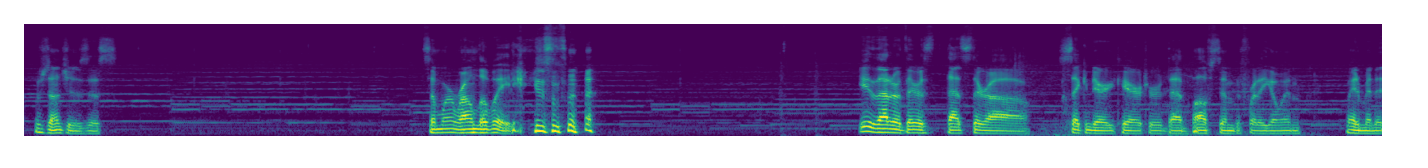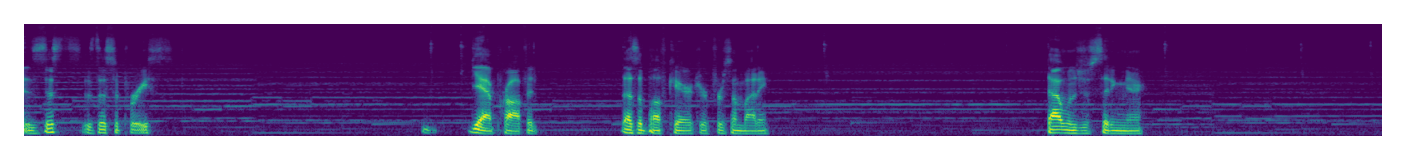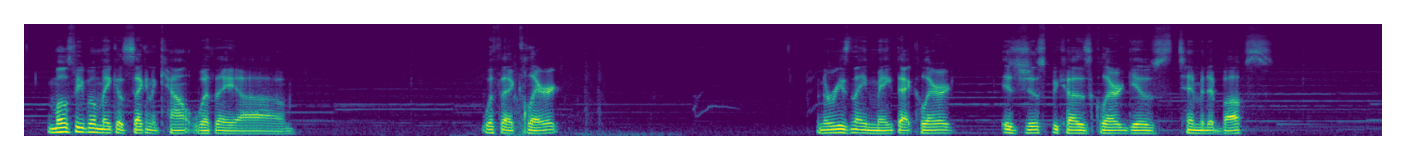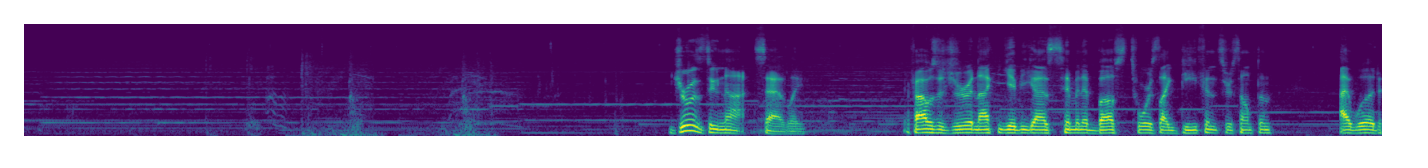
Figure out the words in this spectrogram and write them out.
Which dungeon is this? Somewhere around level 80s. Either that or there's that's their uh secondary character that buffs them before they go in. Wait a minute, is this is this a priest? Yeah, prophet. That's a buff character for somebody. That one's just sitting there. Most people make a second account with a uh, with a cleric. And the reason they make that cleric is just because cleric gives 10 minute buffs. Druids do not, sadly. If I was a druid and I can give you guys 10 minute buffs towards like defense or something, I would.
